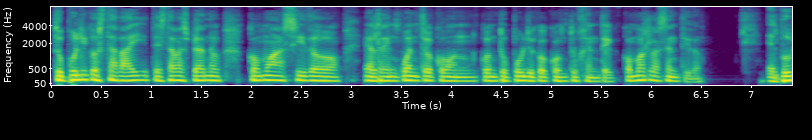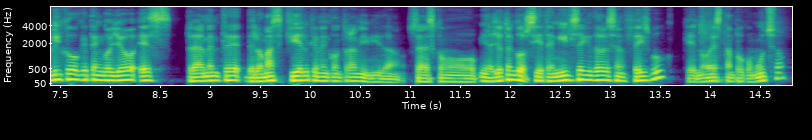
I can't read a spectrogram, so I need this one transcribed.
tu público estaba ahí, te estaba esperando. ¿Cómo ha sido el reencuentro con, con tu público, con tu gente? ¿Cómo has lo sentido? El público que tengo yo es realmente de lo más fiel que me he encontrado en mi vida. O sea, es como, mira, yo tengo 7.000 seguidores en Facebook, que no es tampoco mucho,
